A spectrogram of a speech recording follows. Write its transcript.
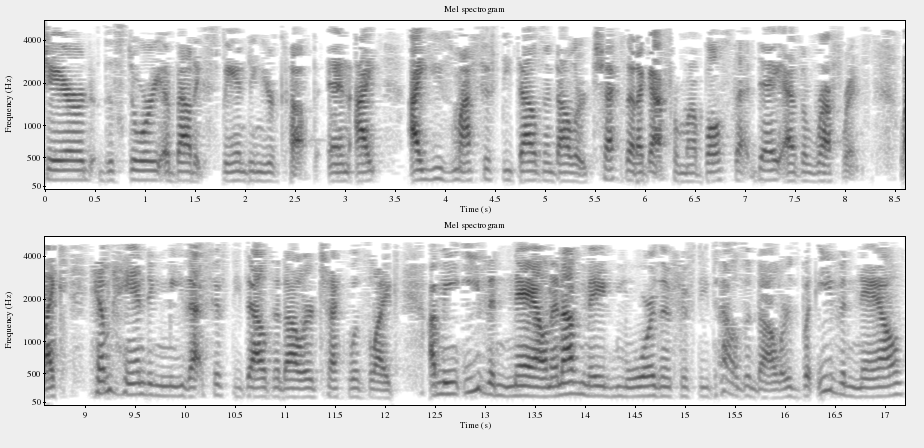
shared the story about expanding your cup and I, I used my $50,000 check that I got from my boss that day as a reference. Like him handing me that $50,000 check was like, I mean, even now, and I've made more than $50,000, but even now,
